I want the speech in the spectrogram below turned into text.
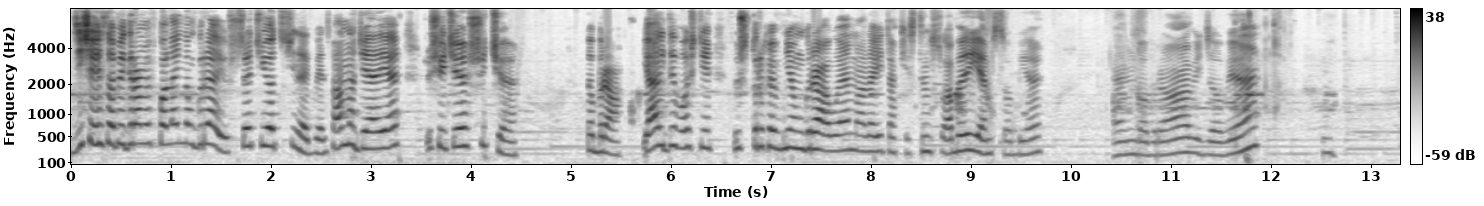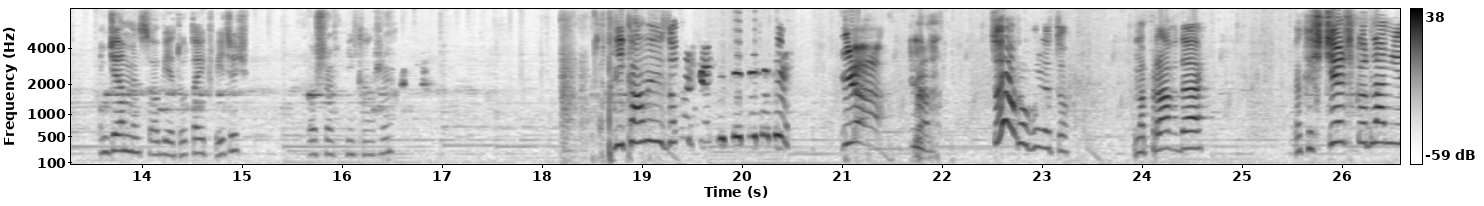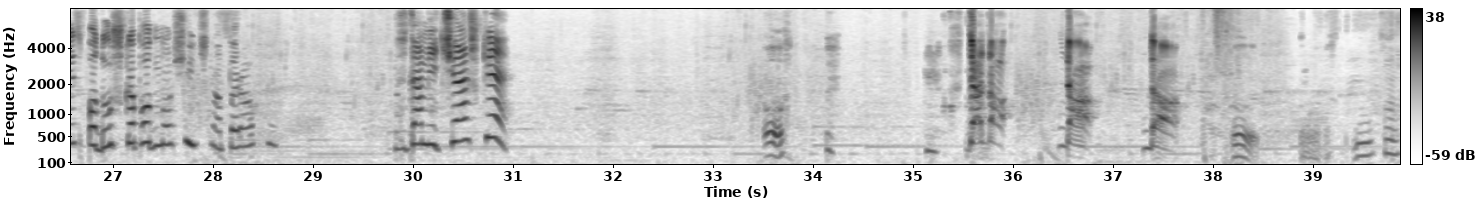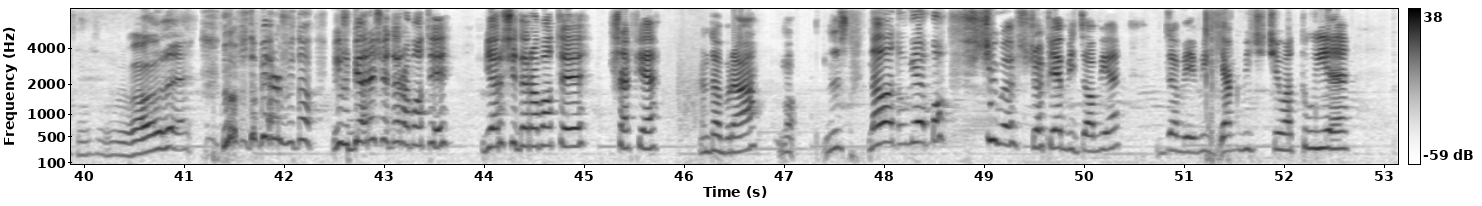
dzisiaj sobie gramy w kolejną grę, już trzeci odcinek, więc mam nadzieję, że się cieszycie. Dobra, ja idę właśnie, już trochę w nią grałem, ale i tak jestem słaby, jem sobie. Em, dobra, widzowie. Idziemy sobie tutaj ćwiczyć. Proszę, każę. Klikamy, zobaczcie. Co ja w ogóle to? Naprawdę? Jakieś ciężko dla mnie jest poduszkę podnosić, naprawdę. Jest dla mnie ciężkie. O. Da, da, da, da. Ale już dobiorę się do, już biorę się do roboty. Biorę się do roboty, szefie. No Dobra, no, naładuję moc siłę, szefie, widzowie. Widzowie, wi- jak widzicie, ładuję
